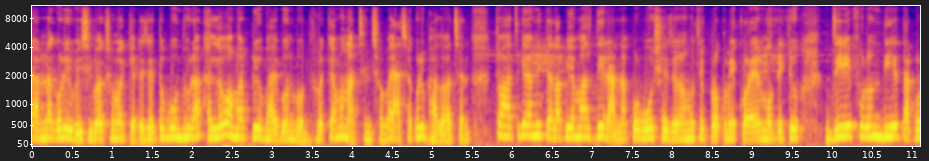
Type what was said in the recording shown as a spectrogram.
রান্নাঘরে বেশিরভাগ সময় কেটে যায়। তো বন্ধুরা, হ্যালো আমার প্রিয় ভাই বোন বন্ধুরা, কেমন আছেন সবাই? আশা করি ভালো আছেন। তো আজকে আমি তেলাপিয়া মাছ দিয়ে রান্না করব। সেজন্য হচ্ছে প্রথমে কড়াইয়ের মধ্যে একটু জিরে ফোড়ন দিয়ে তারপর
